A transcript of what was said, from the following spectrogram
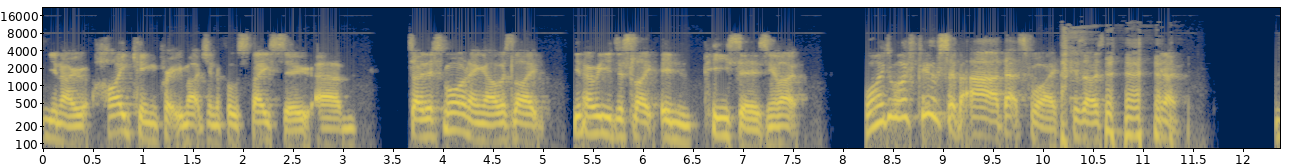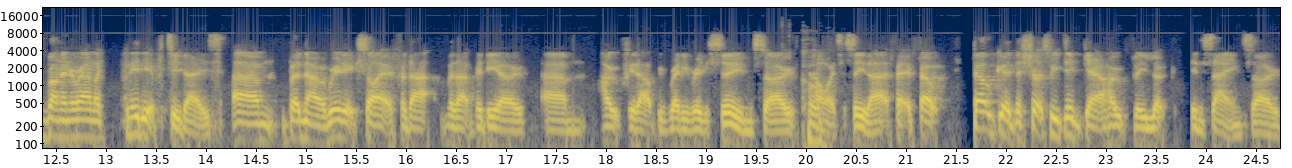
you know, hiking pretty much in a full spacesuit. Um, so this morning I was like, you know, you're just like in pieces. And you're like, why do I feel so bad? Ah, that's why. Because I was, you know, running around like an idiot for two days. Um, but no, really excited for that for that video. Um, hopefully that'll be ready really soon. So cool. can't wait to see that. It felt felt good. The shots we did get hopefully look insane. So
